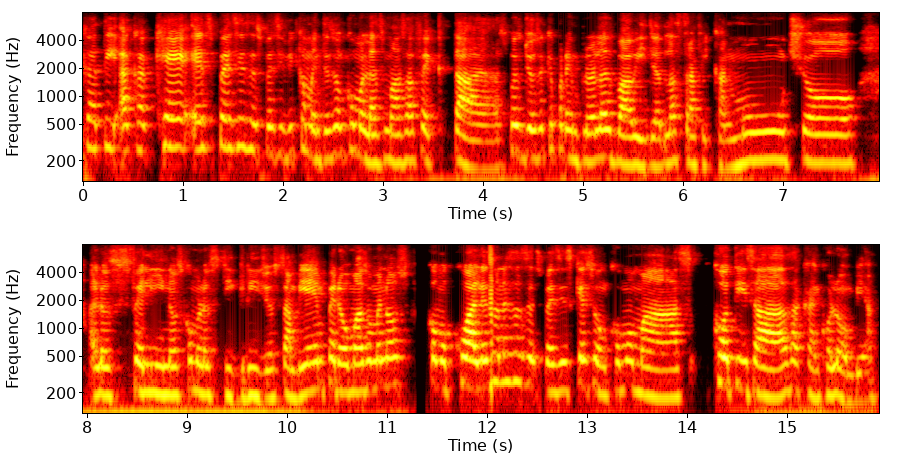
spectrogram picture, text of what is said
Katy, acá qué especies específicamente son como las más afectadas? Pues yo sé que, por ejemplo, las babillas las trafican mucho, a los felinos como los tigrillos también, pero más o menos como cuáles son esas especies que son como más cotizadas acá en Colombia.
